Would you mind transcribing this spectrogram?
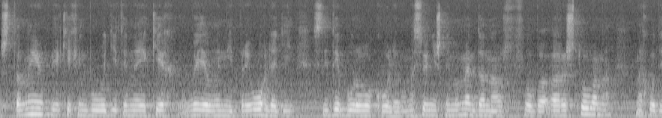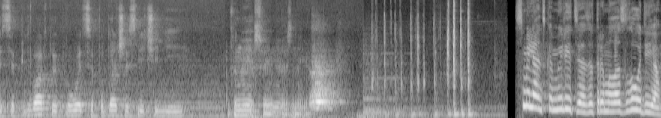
штани, в яких він був одітий, на яких виявлені при огляді сліди бурого кольору. На сьогоднішній момент дана особа арештована, знаходиться під вартою, проводяться подальші слідчі дії. Вину я свою не визнаю. Смілянська міліція затримала злодія.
